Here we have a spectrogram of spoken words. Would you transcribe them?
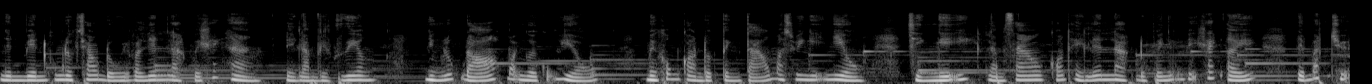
Nhân viên không được trao đổi và liên lạc với khách hàng để làm việc riêng. Nhưng lúc đó, mọi người cũng hiểu. Mình không còn được tỉnh táo mà suy nghĩ nhiều. Chỉ nghĩ làm sao có thể liên lạc được với những vị khách ấy để bắt chuyện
